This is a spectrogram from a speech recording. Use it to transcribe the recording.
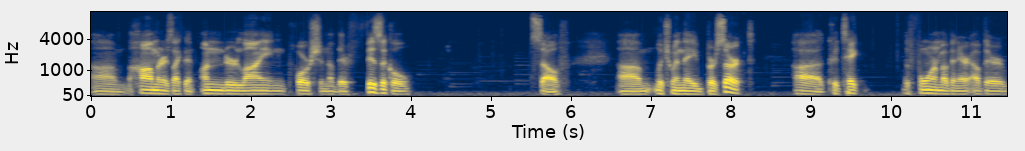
Um, the hamr is like an underlying portion of their physical self, um, which when they berserked, uh, could take the form of an of their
